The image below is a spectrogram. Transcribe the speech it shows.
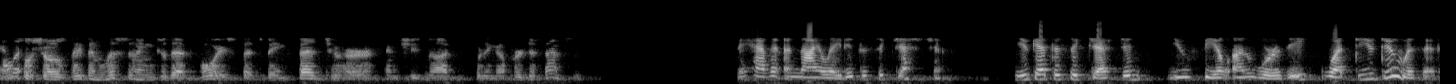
and what, Also shows they've been listening to that voice that's being fed to her, and she's not putting up her defenses. they haven't annihilated the suggestion. You get the suggestion, you feel unworthy. What do you do with it?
